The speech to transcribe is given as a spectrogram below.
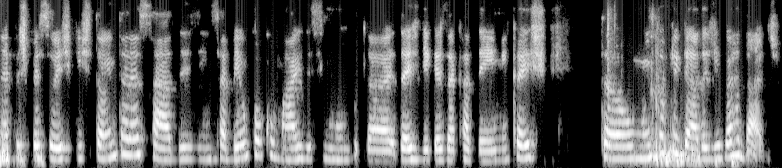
né, para as pessoas que estão interessadas em saber um pouco mais desse mundo da, das ligas acadêmicas. Então, muito obrigada de verdade.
